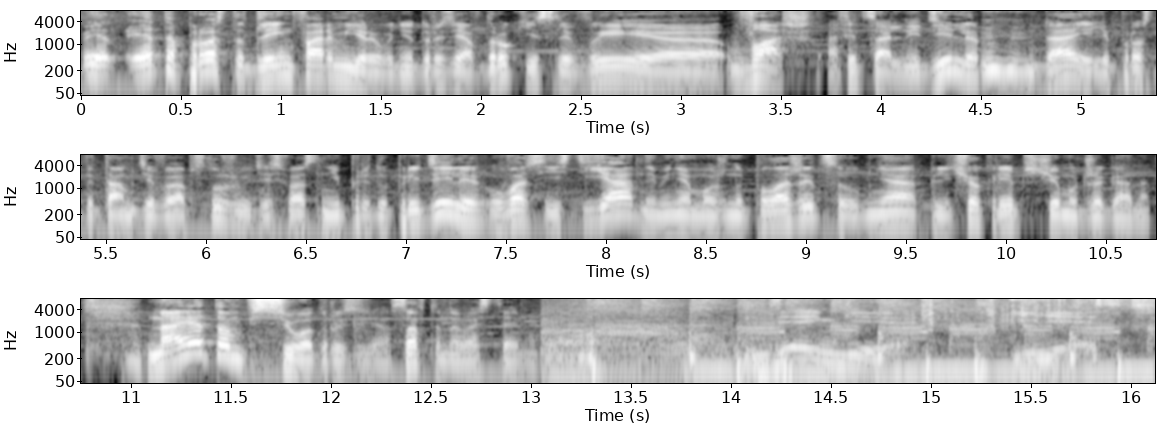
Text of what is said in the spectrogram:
э, Это просто для информирования, друзья. Вдруг, если вы э, ваш официальный дилер, да, или просто там, где вы обслуживаетесь, вас не предупредили, у вас есть я, на меня можно положиться, у меня плечо крепче, чем у Джигана. На этом все, друзья, с автоновостями. Деньги есть.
